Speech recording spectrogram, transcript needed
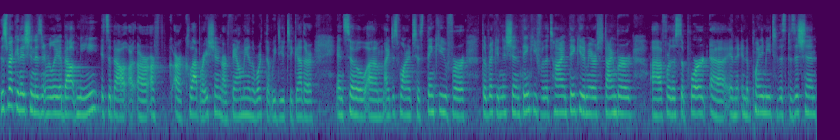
this recognition isn't really about me. It's about our, our, our, collaboration our family and the work that we do together. And so um, i just wanted to thank you for the recognition. Thank you for the time. Thank you to mayor steinberg uh, for the support uh, in, in, appointing me to this position.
